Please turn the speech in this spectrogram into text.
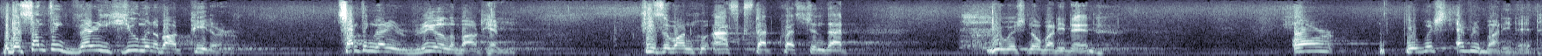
but there's something very human about Peter, something very real about him. He's the one who asks that question that you wish nobody did, you wish everybody did.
